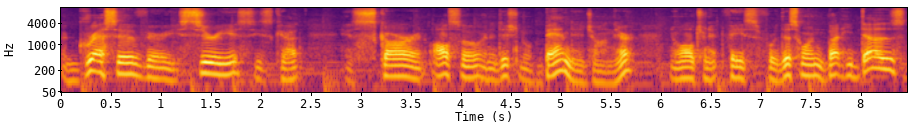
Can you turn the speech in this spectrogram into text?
aggressive, very serious. He's got his scar and also an additional bandage on there. No alternate face for this one, but he does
